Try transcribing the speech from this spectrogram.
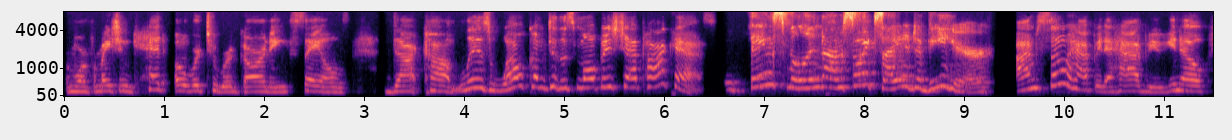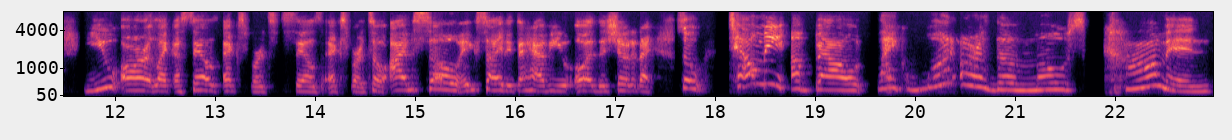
For more information, head over to regarding-sales.com. Liz, welcome to the Small Biz Chat podcast. Thanks, Melinda. I'm so excited to be here. I'm so happy to have you. You know, you are like a sales expert, sales expert. So I'm so excited to have you on the show tonight. So tell me about like what are the most common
